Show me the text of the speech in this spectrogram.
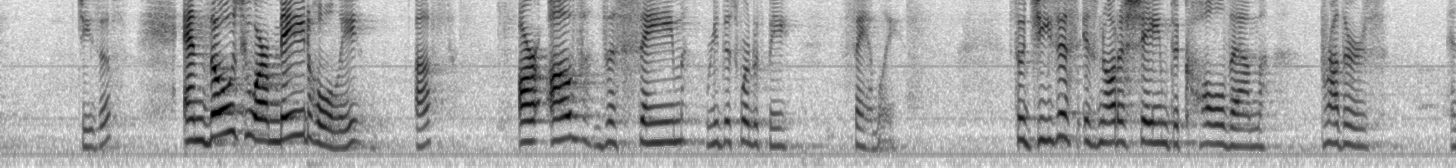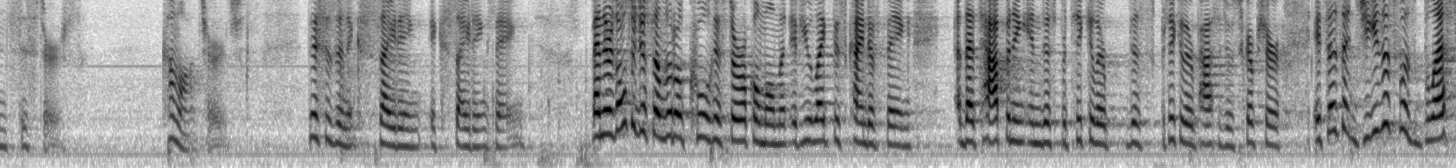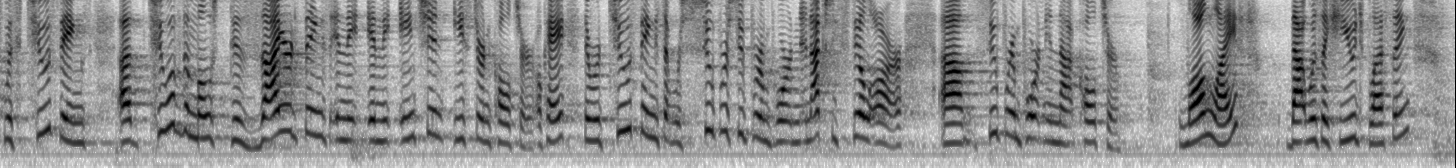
Jesus, and those who are made holy, us, are of the same, read this word with me, family. So Jesus is not ashamed to call them brothers and sisters. Come on, church. This is an exciting, exciting thing. And there's also just a little cool historical moment if you like this kind of thing that's happening in this particular, this particular passage of scripture. It says that Jesus was blessed with two things, uh, two of the most desired things in the, in the ancient Eastern culture, okay? There were two things that were super, super important, and actually still are um, super important in that culture. Long life, that was a huge blessing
